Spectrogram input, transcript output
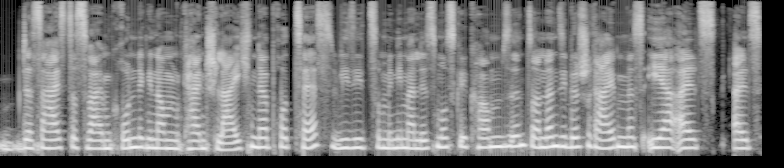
Das heißt, das war im Grunde genommen kein schleichender Prozess, wie Sie zum Minimalismus gekommen sind, sondern Sie beschreiben es eher als, als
